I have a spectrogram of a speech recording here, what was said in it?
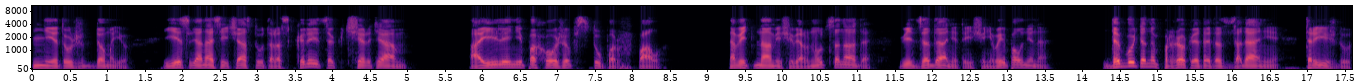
Нет уж, думаю, если она сейчас тут раскрыется к чертям, а или не похоже в ступор впал. А ведь нам еще вернуться надо, ведь задание-то еще не выполнено. Да будь оно проклято, это задание, трижду,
